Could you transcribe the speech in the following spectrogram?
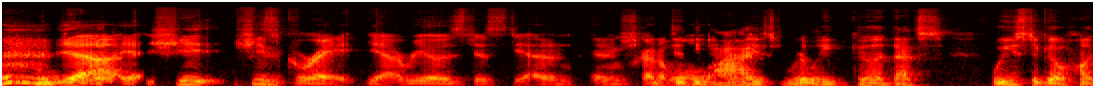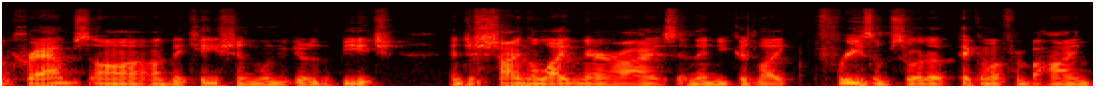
Yeah, yeah, she she's great. Yeah, Rio is just yeah an, an incredible. She did the eyes really good. That's we used to go hunt crabs on, on vacation when we go to the beach and just shine the light in their eyes, and then you could like freeze them, sort of pick them up from behind.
